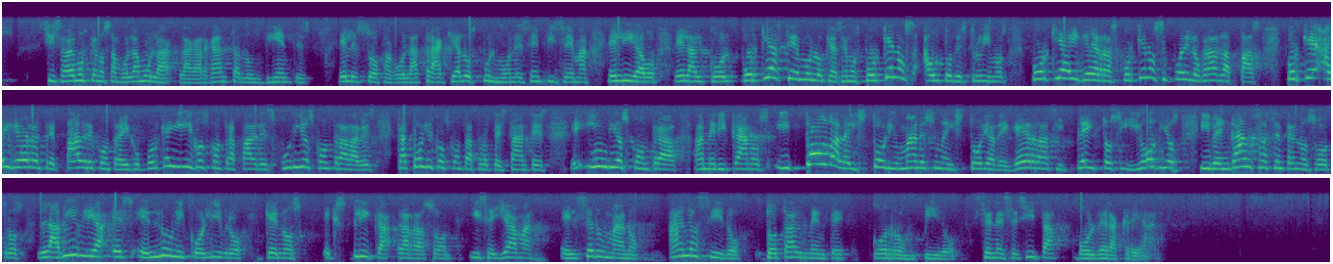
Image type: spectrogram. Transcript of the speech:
Si sabemos que nos amolamos la, la garganta, los dientes, el esófago, la tráquea, los pulmones, enfisema, el hígado, el alcohol. ¿Por qué hacemos lo que hacemos? ¿Por qué nos autodestruimos? ¿Por qué hay guerras? ¿Por qué no se puede lograr la paz? ¿Por qué hay guerra entre padre contra hijo? ¿Por qué hay hijos contra padres, judíos contra árabes, católicos contra protestantes, eh, indios contra americanos? Y toda la historia humana es una historia de guerras y pleitos y odios y venganzas entre nosotros. La Biblia es el único libro que nos explica la razón y se llama el ser humano ha nacido totalmente corrompido. Se necesita volver a crear.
